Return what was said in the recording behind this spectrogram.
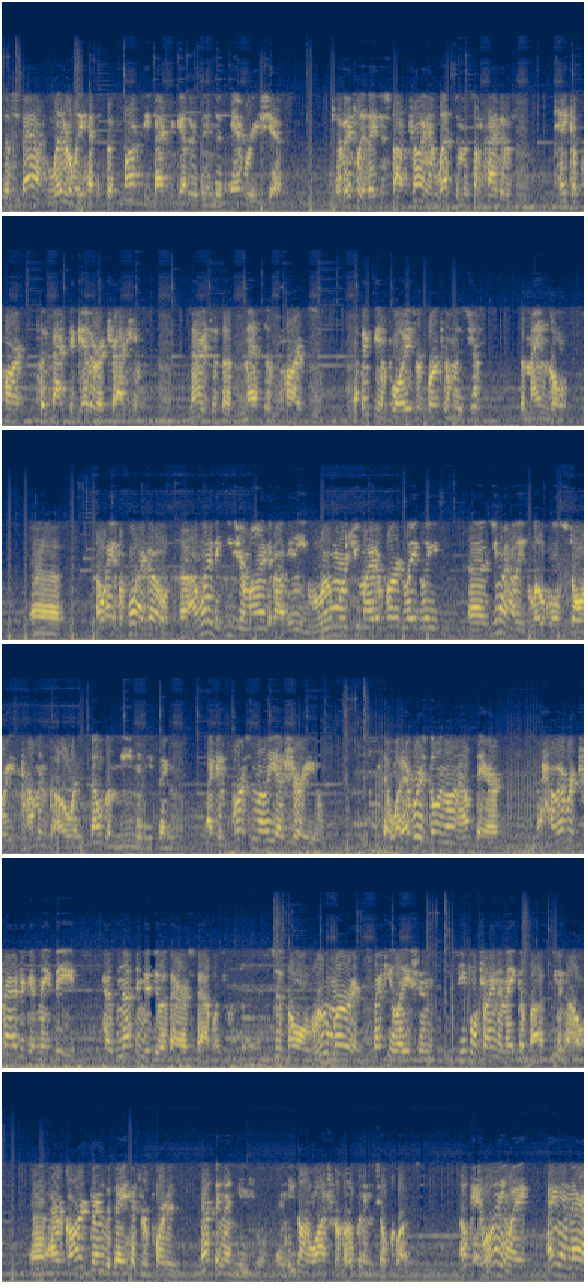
The staff literally had to put Foxy back together at the end of every shift. Eventually, they just stopped trying and left him as some kind of take apart, put back together attraction. Now he's just a mess of parts. I think the employees refer to him as just the mangle. Uh, oh, hey, before I go, uh, I wanted to ease your mind about any rumors you might have heard lately. Uh, you know how these local stories come and go and seldom mean anything. I can personally assure you that whatever is going on out there, however tragic it may be, has nothing to do with our establishment. It's just all rumor and speculation, people trying to make a buck, you know. Uh, our guard during the day has reported nothing unusual, and he's on watch from opening till close. Okay, well anyway, hang in there.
